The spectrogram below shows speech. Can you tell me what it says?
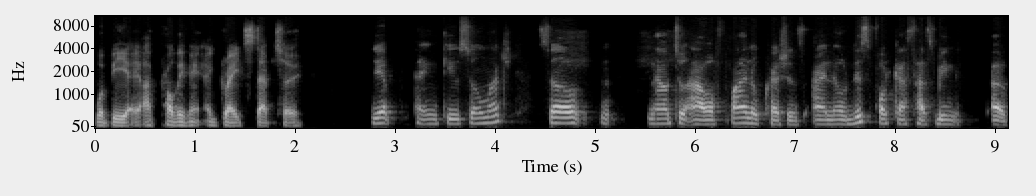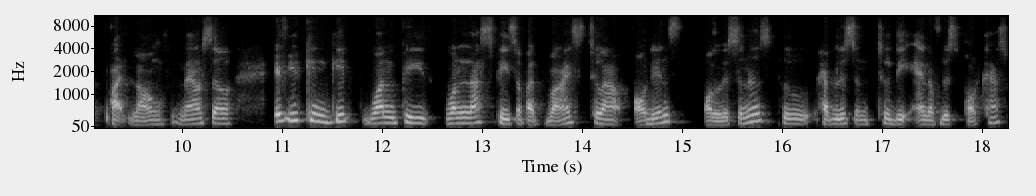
would be a, probably a great step too. Yep, thank you so much. So now to our final questions. I know this podcast has been uh, quite long now, so if you can give one piece, one last piece of advice to our audience or listeners who have listened to the end of this podcast,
